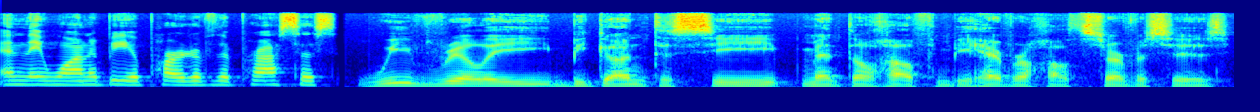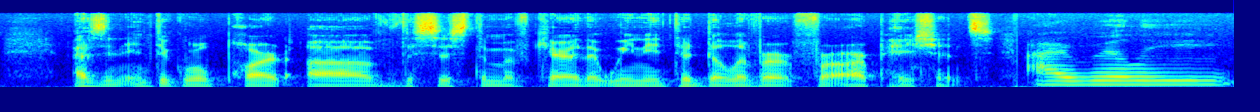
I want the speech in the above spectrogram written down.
and they want to be a part of the process. We've really begun to see mental health and behavioral health services as an integral part of the system of care that we need to deliver for our patients. I really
